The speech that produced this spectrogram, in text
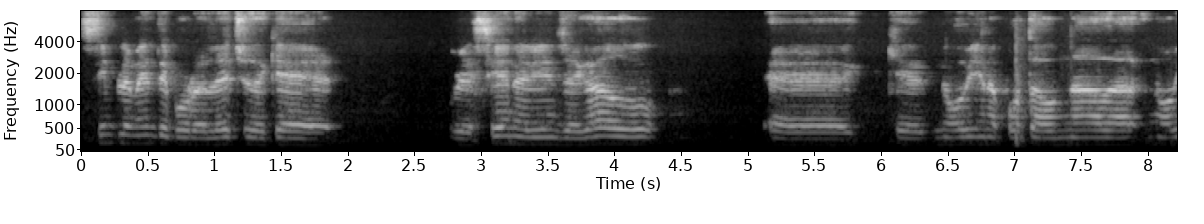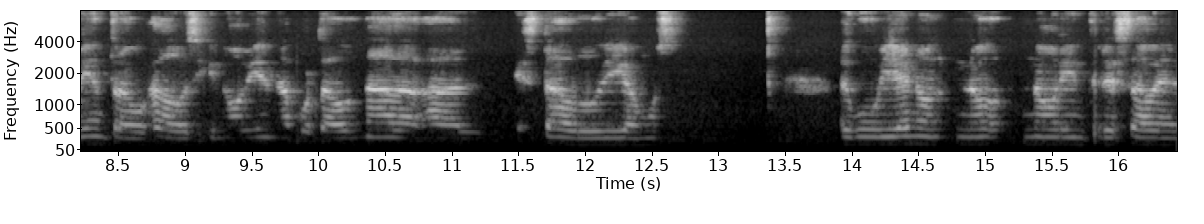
simplemente por el hecho de que recién habían llegado, eh, que no habían aportado nada, no habían trabajado, así que no habían aportado nada al Estado, digamos. El gobierno no, no interesaba en,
